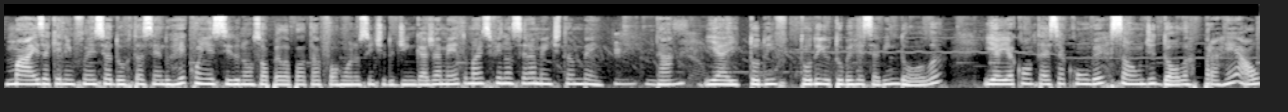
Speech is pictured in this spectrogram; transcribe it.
mais aquele influenciador está sendo reconhecido não só pela plataforma no sentido de engajamento, mas financeiramente também, Uhum. tá? E aí todo, todo youtuber recebe em dólar e aí acontece a conversão de dólar para real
